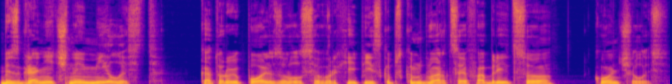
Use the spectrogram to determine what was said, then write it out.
безграничная милость, которую пользовался в архиепископском дворце Фабрицио, кончилась.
